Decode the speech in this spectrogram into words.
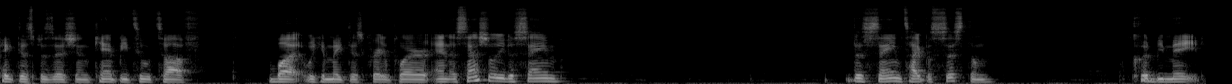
pick this position? Can't be too tough, but we can make this creative player and essentially the same the same type of system could be made.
